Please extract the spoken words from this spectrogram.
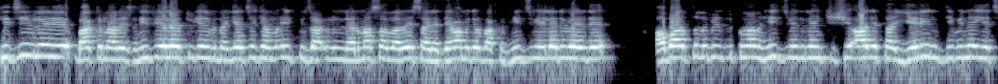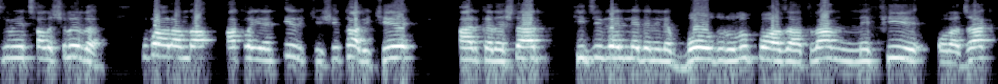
hicivleri bakın arkadaşlar hicviyeler Türkiye Edebiyatı'nda gerçek anlamda ilk mizah ürünler, masallar vesaire devam ediyor. Bakın hicviyeleri verdi. Abartılı bir dil kullanan hicvedilen kişi adeta yerin dibine getirilmeye çalışılırdı. Bu bağlamda akla gelen ilk kişi tabii ki arkadaşlar hicivleri nedeniyle boğdurulup boğaza atılan Nefi olacak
